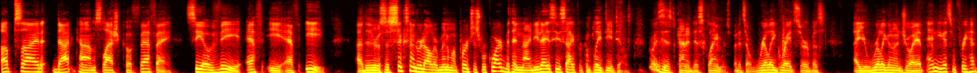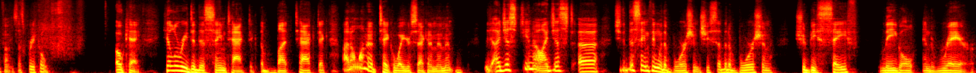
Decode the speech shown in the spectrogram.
Upside.com slash covfefe, C-O-V-F-E-F-E. Uh, there's a $600 minimum purchase required within 90 days. See site for complete details. Always these kind of disclaimers, but it's a really great service. Uh, you're really going to enjoy it, and you get some free headphones. That's pretty cool. Okay, Hillary did this same tactic, the butt tactic. I don't want to take away your Second Amendment. I just, you know, I just, uh, she did the same thing with abortion. She said that abortion should be safe, legal, and rare.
